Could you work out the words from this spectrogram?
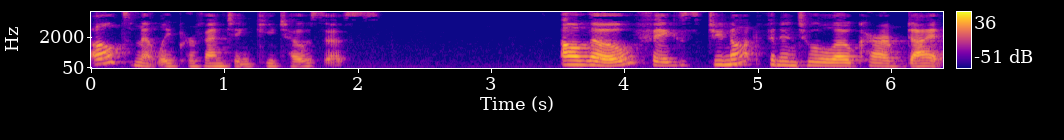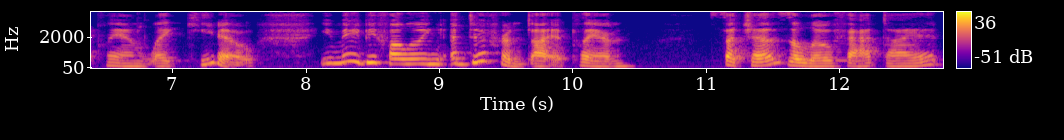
ultimately preventing ketosis. Although figs do not fit into a low carb diet plan like keto, you may be following a different diet plan, such as a low fat diet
